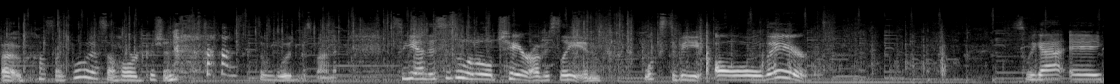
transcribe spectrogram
oh, I was like, whoa, that's a hard cushion. the wood was fine. So yeah, this is a little chair, obviously, and looks to be all there. So we got a,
